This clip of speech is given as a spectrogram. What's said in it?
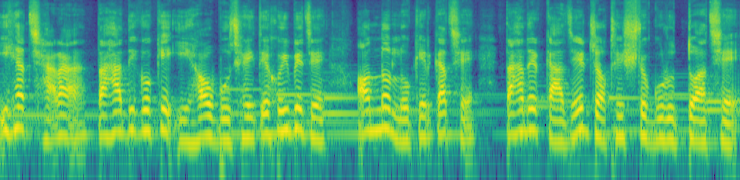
ইহা ছাড়া তাহাদিগকে ইহাও বুঝাইতে হইবে যে, অন্য লোকের কাছে তাহাদের কাজের যথেষ্ট গুরুত্ব আছে।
